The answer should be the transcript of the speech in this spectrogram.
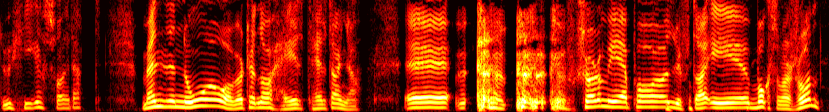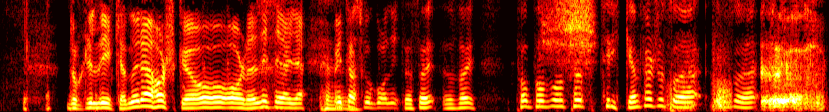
du. Du har så rett. Men nå over til noe helt, helt annet. Eh, Sjøl om vi er på lufta i bokseversjon Dere liker når jeg harsker og ordner litt? grann. Vent, jeg skal gå litt Det står, det står på, på, på, på trikken først så står det, så står det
